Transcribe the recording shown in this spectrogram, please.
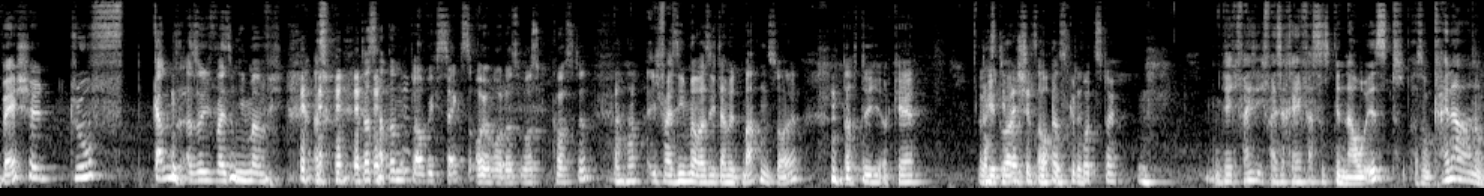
Wäscheduft. Ganz, also ich weiß nicht mal, wie, also das hat dann, glaube ich, 6 Euro oder sowas gekostet. Ich weiß nicht mal, was ich damit machen soll. Dachte ich, okay. Okay, du Wäsche jetzt auch erst. Geburtstag. Ich weiß, ich weiß ja gar nicht, was es genau ist. Also keine Ahnung.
